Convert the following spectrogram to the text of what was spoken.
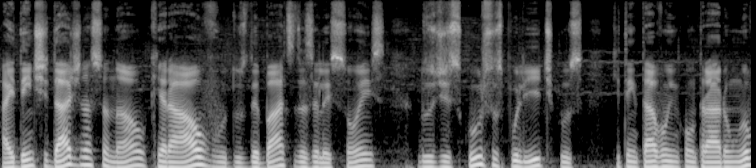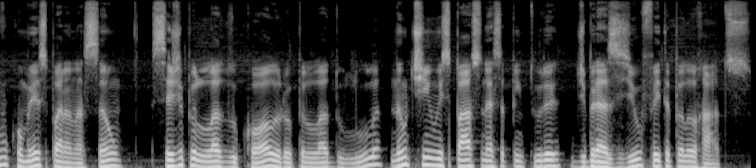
A identidade nacional, que era alvo dos debates das eleições, dos discursos políticos que tentavam encontrar um novo começo para a nação, seja pelo lado do Collor ou pelo lado do Lula, não tinham espaço nessa pintura de Brasil feita pelo Ratos.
